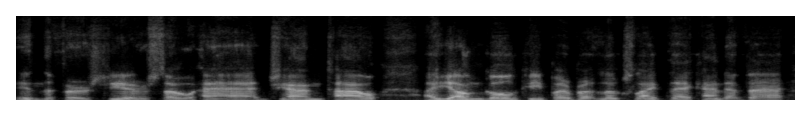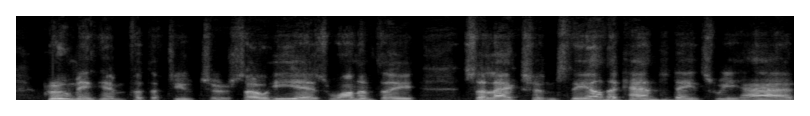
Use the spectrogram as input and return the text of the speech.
in the first year. So uh, Jian Tao, a young goalkeeper, but looks like they're kind of uh, grooming him for the future. So he is one of the selections. The other candidates we had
